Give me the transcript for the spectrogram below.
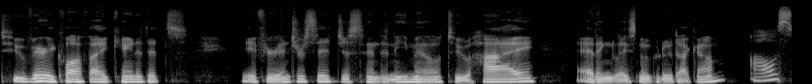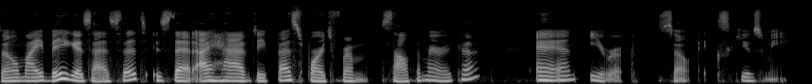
two very qualified candidates. If you're interested, just send an email to hi at inglesnocru.com. Also, my biggest asset is that I have the passport from South America and Europe. So, excuse me.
